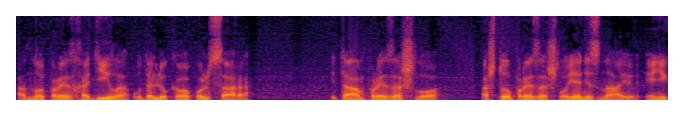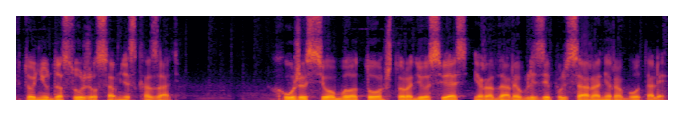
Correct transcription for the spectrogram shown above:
Одно происходило у далекого пульсара. И там произошло. А что произошло, я не знаю, и никто не удосужился мне сказать. Хуже всего было то, что радиосвязь и радары вблизи пульсара не работали.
